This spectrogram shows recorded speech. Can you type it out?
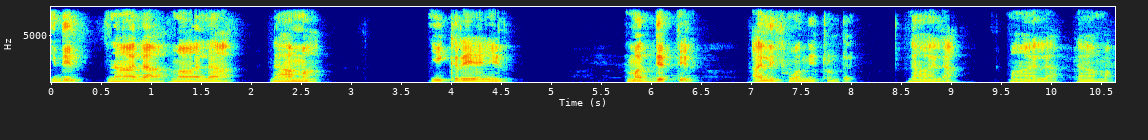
ഇതിൽ നാല മാല നാമ. ഈ ക്രിയയിൽ മധ്യത്തിൽ അലിഫ് വന്നിട്ടുണ്ട്. നാല മാല നാമ.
